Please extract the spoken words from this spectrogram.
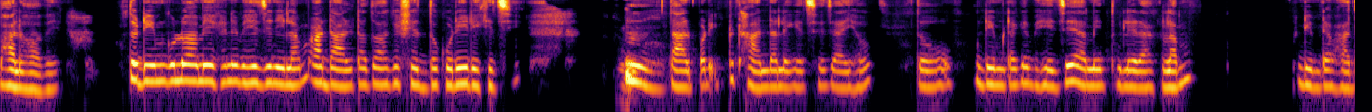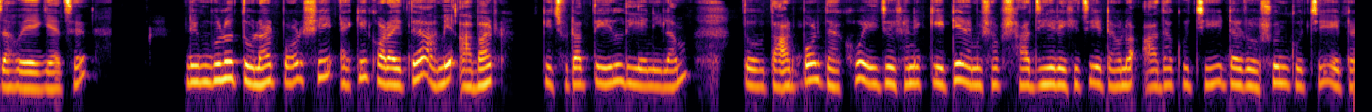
ভালো হবে। তো ডিমগুলো আমি এখানে ভেজে নিলাম। আর ডালটা তো আগে সেদ্ধ করেই রেখেছি। তারপরে একটু ঠান্ডা লেগেছে, যাই হোক। তো ডিমটাকে ভেজে আমি তুলে রাখলাম। ডিমটা ভাজা হয়ে গেছে। ডিমগুলো তোলার পর সেই একই কড়াইতে আমি আবার কিছুটা তেল দিয়ে নিলাম। তো তারপর দেখো, এই যে এখানে কেটে আমি সব সাজিয়ে রেখেছি। এটা হলো আদা কুচি, এটা রসুন কুচি, এটা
